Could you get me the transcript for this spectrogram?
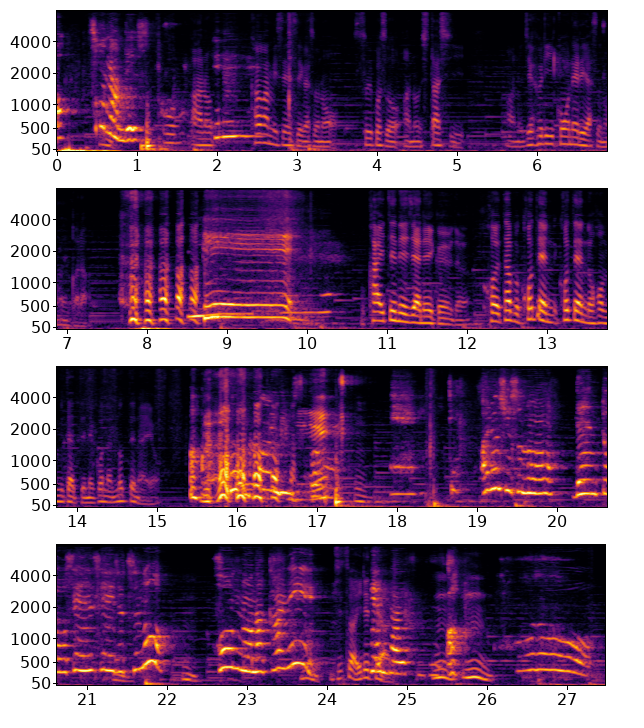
あ、そうなんですか。あのへー鏡先生がそのそれこそあの親しいあのジェフリー・コーネリアスの本からへえ。書いてねえじゃねえかよみたいなこれ多分古典古典の本見たってねこんなん載ってないよ、あ、そうなんですねね。うんあある種その伝統先生術のうん本の中に実は入れてある、うんあ、うん、なるほど。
